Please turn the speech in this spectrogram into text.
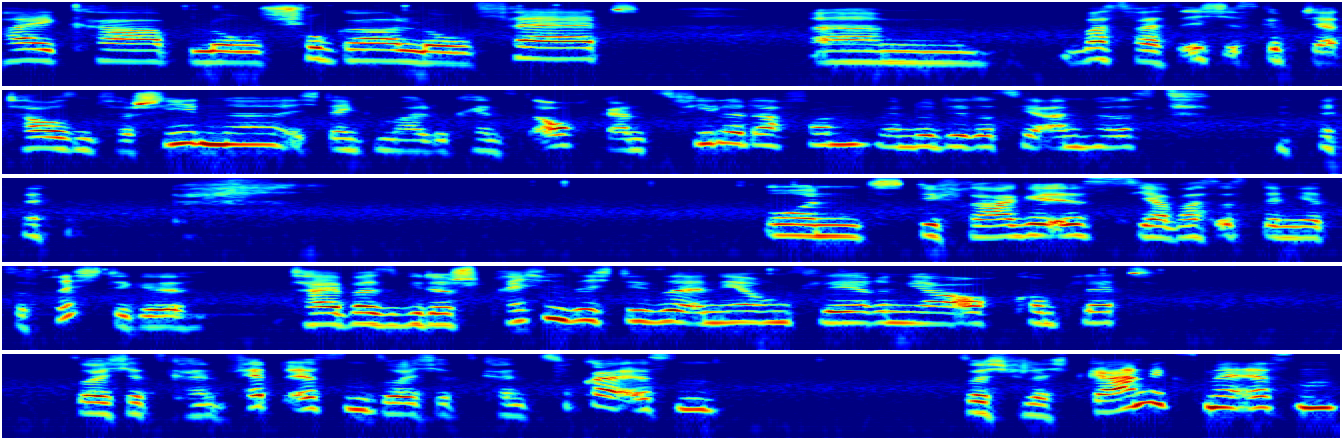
High Carb, Low Sugar, Low Fat, ähm, was weiß ich, es gibt ja tausend verschiedene. Ich denke mal, du kennst auch ganz viele davon, wenn du dir das hier anhörst. Und die Frage ist, ja, was ist denn jetzt das Richtige? Teilweise widersprechen sich diese Ernährungslehren ja auch komplett. Soll ich jetzt kein Fett essen? Soll ich jetzt kein Zucker essen? Soll ich vielleicht gar nichts mehr essen?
